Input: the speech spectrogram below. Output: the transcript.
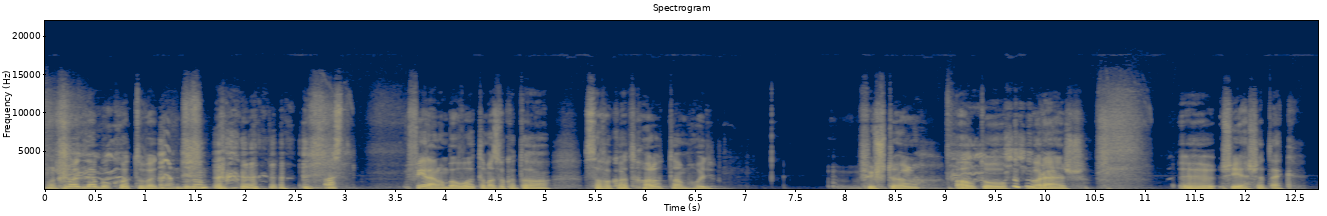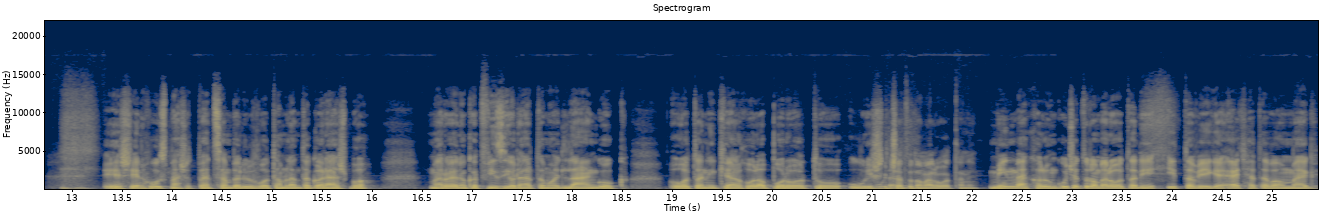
most vagy lebukott, vagy nem tudom. Azt félálomban voltam, azokat a szavakat hallottam, hogy füstöl, autó, garázs, ö, siessetek. És én 20 másodpercen belül voltam lent a garázsba. Már olyanokat vizionáltam, hogy lángok, oltani kell, hol a poroltó, úristen. Úgyse tudom eloltani. Mind meghalunk, úgyse tudom eloltani, itt a vége, egy hete van meg,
